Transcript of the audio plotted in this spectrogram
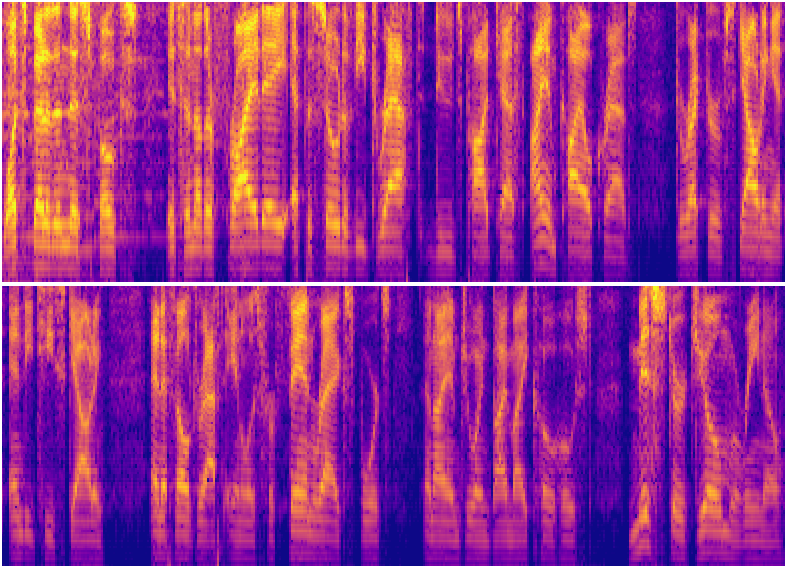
What's better than this, folks? It's another Friday episode of the Draft Dudes podcast. I am Kyle Crabbs, Director of Scouting at NDT Scouting, NFL Draft Analyst for Fan FanRag Sports, and I am joined by my co host, Mr. Joe Marino,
